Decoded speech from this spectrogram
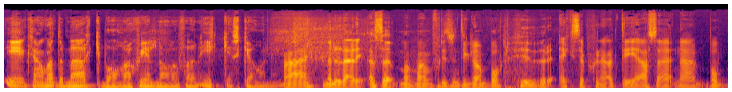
är kanske inte märkbara skillnader för en icke-skåning. Nej, men det där, är- alltså, man, man får liksom inte glömma bort hur exceptionellt det är. Alltså, när Bob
